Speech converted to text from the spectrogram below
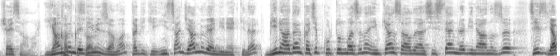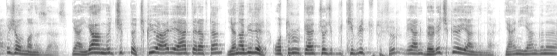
şey sağlar. Yangın Katkı dediğimiz sağlar. zaman tabii ki insan can güvenliğini etkiler. Binadan kaçıp kurtulmasına imkan sağlayan sistemle binanızı siz yapmış olmanız lazım. Yani yangın çıktı. Çıkıyor abi her taraftan yanabilir. Otururken çocuk bir kibrit tutuşur. Yani böyle çıkıyor yangınlar. Yani yangını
